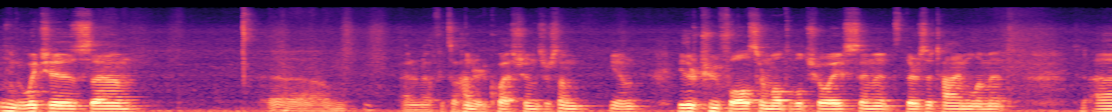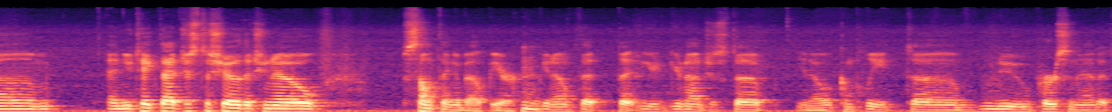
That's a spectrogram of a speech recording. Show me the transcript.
which is um, um, I don't know if it's hundred questions or some you know either true, false, or multiple choice, and there's a time limit. um, and you take that just to show that you know something about beer. You know that that you're, you're not just a you know complete um, new person at it.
